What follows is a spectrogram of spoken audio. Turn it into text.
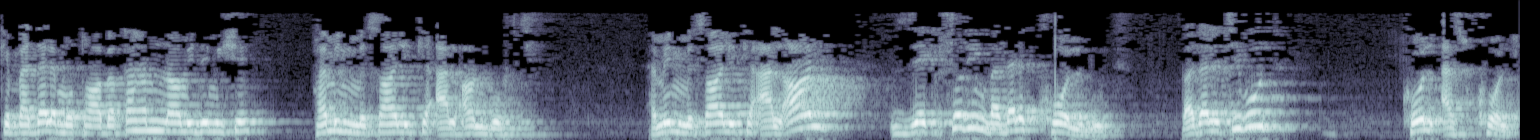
که بدل مطابقه هم نامیده میشه. همین مثالی که الان گفتی. همین مثالی که الان ذکر شد این بدل کل بود. بدل چی بود؟ کل از کل.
